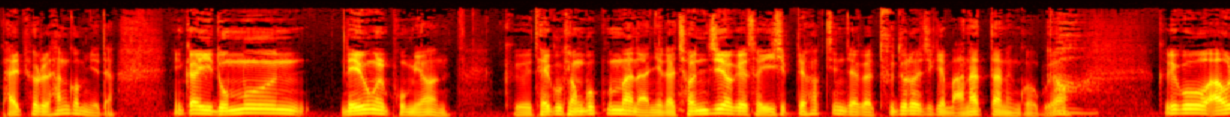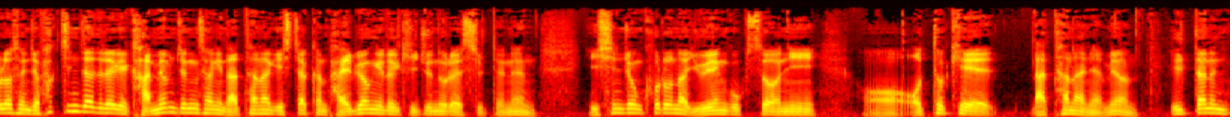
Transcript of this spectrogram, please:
발표를 한 겁니다. 그러니까 이 논문 내용을 보면 그 대구 경북뿐만 아니라 전 지역에서 20대 확진자가 두드러지게 많았다는 거고요. 아. 그리고 아울러서 이제 확진자들에게 감염 증상이 나타나기 시작한 발병일을 기준으로 했을 때는 이 신종 코로나 유행 곡선이 어 어떻게 나타나냐면 일단은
